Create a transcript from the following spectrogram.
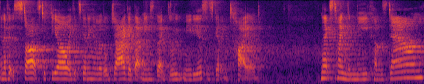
And if it starts to feel like it's getting a little jagged, that means that glute medius is getting tired. Next time the knee comes down,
